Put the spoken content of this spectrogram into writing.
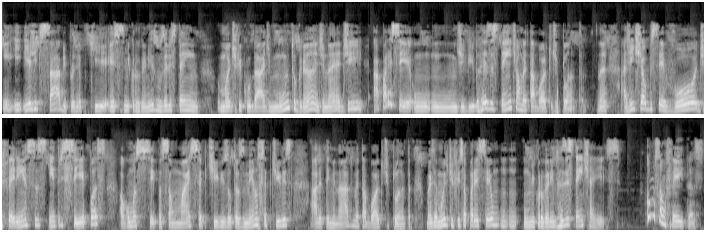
E, e, e a gente sabe, por exemplo, que esses micro-organismos eles têm uma dificuldade muito grande, né, de aparecer um, um indivíduo resistente ao metabólito de planta. Né? A gente já observou diferenças entre cepas, algumas cepas são mais susceptíveis, outras menos susceptíveis a determinado metabólito de planta, mas é muito difícil aparecer um, um, um microorganismo resistente a eles. Como são feitas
